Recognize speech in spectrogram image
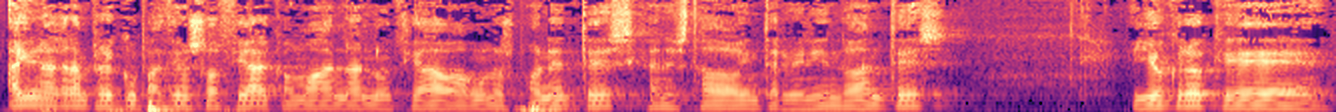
Hay una gran preocupación social, como han anunciado algunos ponentes que han estado interviniendo antes, y yo creo que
